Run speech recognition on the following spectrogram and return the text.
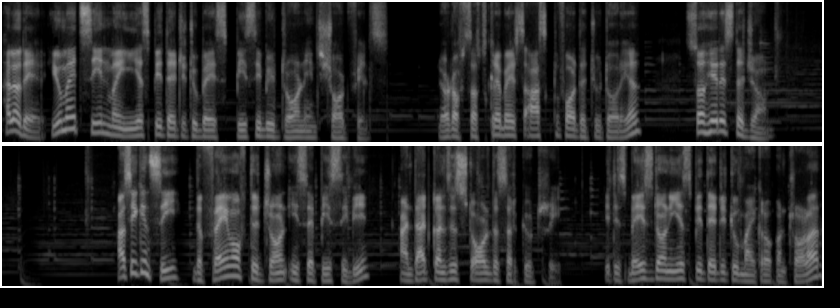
Hello there, you might seen my ESP32 based PCB drone in short films. Lot of subscribers asked for the tutorial, so here is the drone. As you can see, the frame of the drone is a PCB and that consists all the circuitry. It is based on ESP32 microcontroller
